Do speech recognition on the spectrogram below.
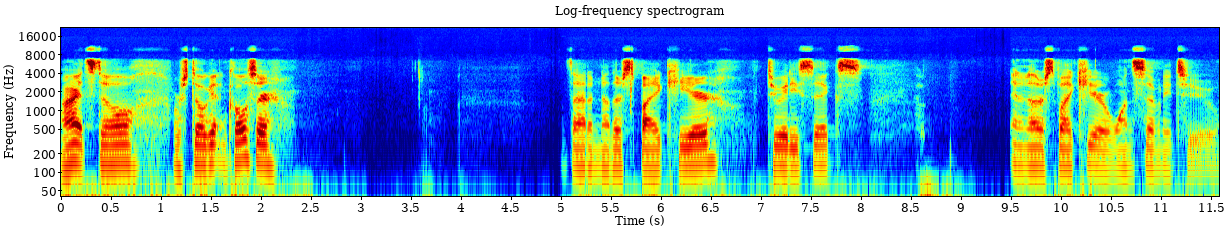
All right, still, we're still getting closer. Let's add another spike here, 286, and another spike here, 172.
